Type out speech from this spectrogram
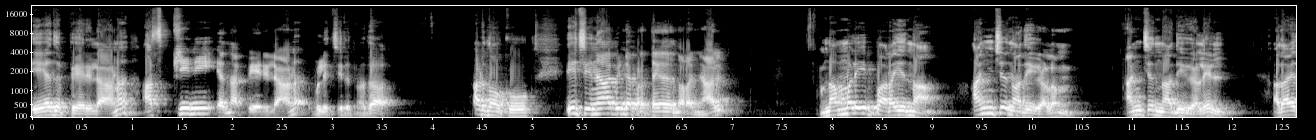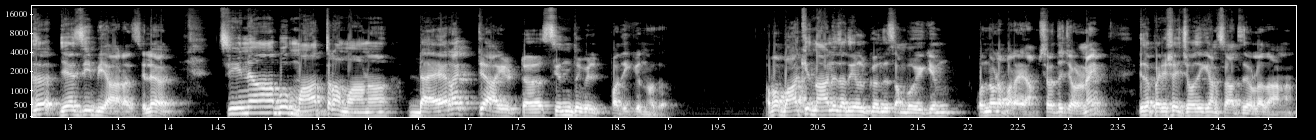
ഏത് പേരിലാണ്? അസ്കിനി എന്ന പേരിലാണ് വിളിച്ചിരുന്നത്. അത് നോക്കൂ. ഈ ചിനാബിന്റെ പ്രത്യേകത എന്ന് പറഞ്ഞാൽ നമ്മൾ ഈ പറയുന്ന അഞ്ച് നദികളും അഞ്ച് നദികളിൽ അതായത് ജെ സി ബി ആർ എസിൽ ചിനാബ് മാത്രമാണ് ഡയറക്റ്റ് ആയിട്ട് സിന്ധുവിൽ പതിക്കുന്നത്. അപ്പൊ ബാക്കി നാല് നദികൾക്ക് എന്ത് സംഭവിക്കും? ഒന്നുകൂടെ പറയാം. ശ്രദ്ധിച്ചോളണേ. ഇത് പരീക്ഷയിൽ ചോദിക്കാൻ സാധ്യതയുള്ളതാണ്.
